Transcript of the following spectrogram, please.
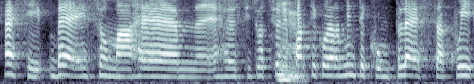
Eh sì, beh insomma è, è situazione mm. particolarmente complessa qui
